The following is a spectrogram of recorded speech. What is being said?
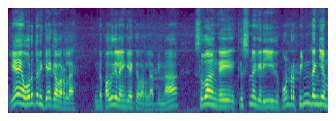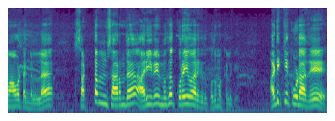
ஏன் ஒருத்தரும் கேட்க வரல? இந்த பகுதியில் ஏன் கேட்க வரல அப்படின்னா சிவகங்கை கிருஷ்ணகிரி இது போன்ற பின்தங்கிய மாவட்டங்களில் சட்டம் சார்ந்த அறிவே மிக குறைவாக இருக்குது பொதுமக்களுக்கு. அடிக்கக்கூடாது.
